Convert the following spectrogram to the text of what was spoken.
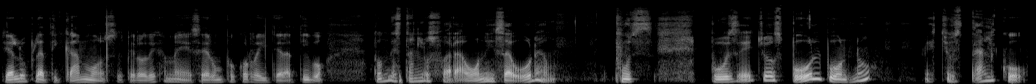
Ya lo platicamos, pero déjame ser un poco reiterativo. ¿Dónde están los faraones ahora? Pues, pues hechos polvo, ¿no? Hechos talco.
